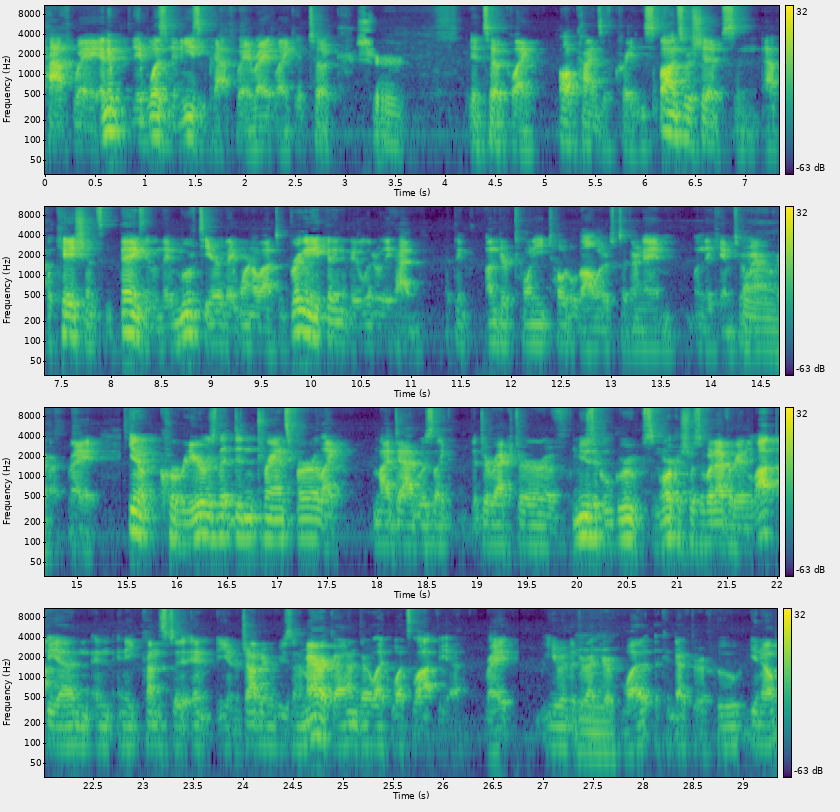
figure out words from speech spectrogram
pathway, and it, it wasn't an easy pathway, right? Like it took sure, it took like all kinds of crazy sponsorships and applications and things. And when they moved here, they weren't allowed to bring anything. They literally had, I think, under twenty total dollars to their name when they came to wow. America, right? You know, careers that didn't transfer. Like my dad was like the director of musical groups and orchestras or whatever in Latvia, and, and, and he comes to you know job interviews in America, and they're like, "What's Latvia?" Right? You were the director mm. of what? The conductor of who? You know?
